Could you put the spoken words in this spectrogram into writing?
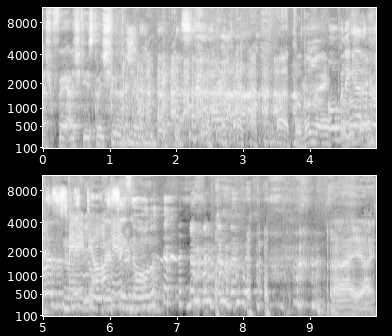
Acho que, foi, acho que é isso que eu tiro do meu ah, Tudo bem. Obrigada tudo bem. pelas escrituras, Senhor. ai, ai.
